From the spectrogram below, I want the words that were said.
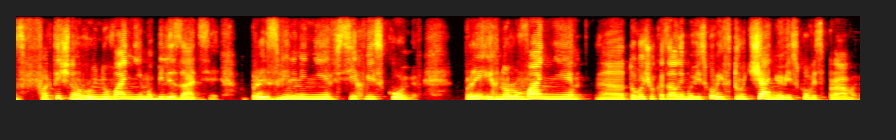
фактично руйнуванні мобілізації, при звільненні всіх військомів, при ігноруванні е, того, що казали йому військові, і втручанню у військові справи.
